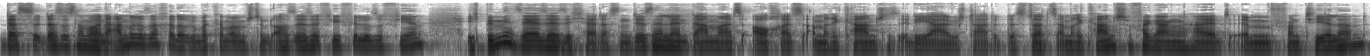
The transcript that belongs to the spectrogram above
das, das ist nochmal eine andere Sache, darüber kann man bestimmt auch sehr, sehr viel philosophieren. Ich bin mir sehr, sehr sicher, dass ein Disneyland damals auch als amerikanisches Ideal gestartet ist. Du hattest amerikanische Vergangenheit im Frontierland,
